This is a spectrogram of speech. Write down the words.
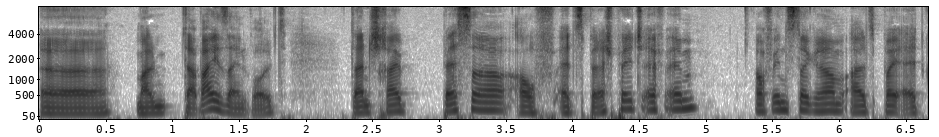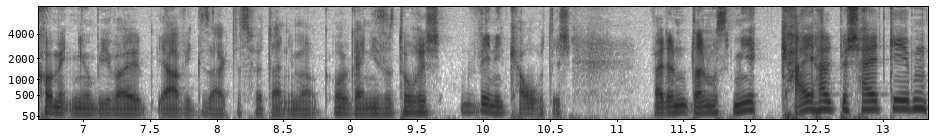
äh, mal dabei sein wollt, dann schreibt besser auf @splashpage_fm auf Instagram als bei @comicnewbie, weil ja, wie gesagt, das wird dann immer organisatorisch ein wenig chaotisch. Weil dann, dann muss mir Kai halt Bescheid geben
